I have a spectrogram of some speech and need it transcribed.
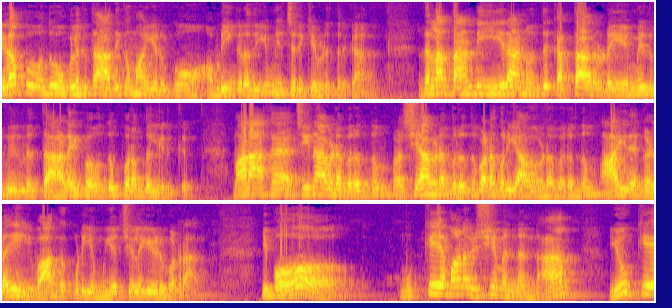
இழப்பு வந்து உங்களுக்கு தான் அதிகமாக இருக்கும் அப்படிங்கிறதையும் எச்சரிக்கை விடுத்திருக்காங்க. இதெல்லாம் தாண்டி ஈரான் வந்து கத்தாருடைய எமிர் விடுத்த அழைப்பை வந்து புறந்தள்ளியிருக்கு. மாறாக சீனாவிடமிருந்தும் ரஷ்யாவிடமிருந்தும் வடகொரியாவிடமிருந்தும் ஆயுதங்களை வாங்கக்கூடிய முயற்சியில் ஈடுபடுறாங்க. இப்போது முக்கியமான விஷயம் என்னென்னா யூகே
